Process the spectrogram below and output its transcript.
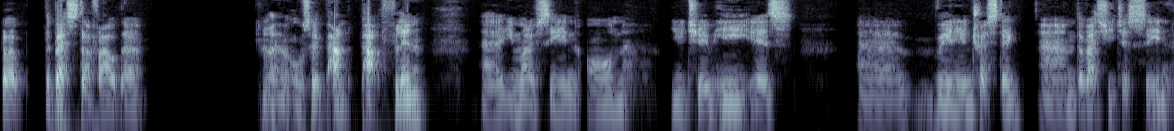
but the best stuff out there. Uh, also, Pat, Pat Flynn, uh, you might have seen on YouTube. He is uh, really interesting, and I've actually just seen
